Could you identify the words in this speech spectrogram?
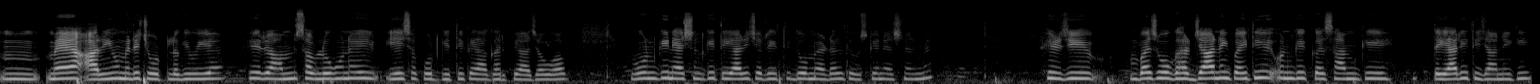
मैं आ रही हूँ, मेरे चोट लगी हुई है। फिर हम सब लोगों ने यही सपोर्ट की थी कि आप घर पे आ जाओ आप। वो उनकी नेशनल की तैयारी चल रही थी, दो मेडल थे उसके नेशनल में। फिर जी, बस वो घर जा नहीं पाई थी, उनकी शाम की तैयारी थी जाने की।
